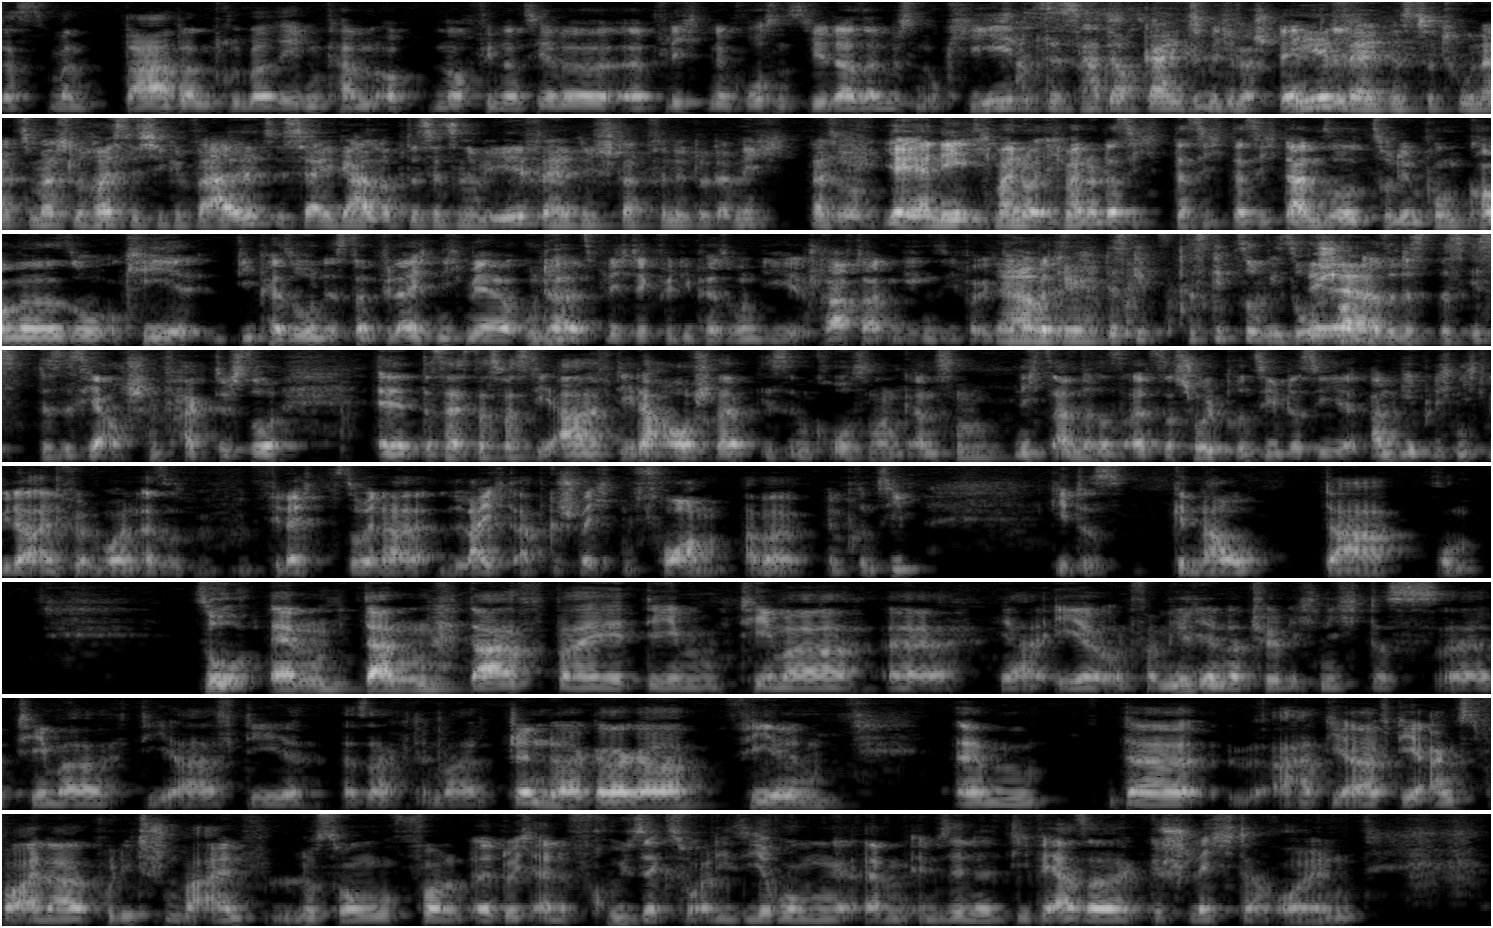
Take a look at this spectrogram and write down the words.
dass man da dann drüber reden kann, ob noch finanzielle äh, Pflichten im großen Stil da sein müssen. Okay, Das, das hat auch gar nichts mit dem. Eheverhältnis zu tun. Also zum Beispiel häusliche Gewalt ist ja egal, ob das jetzt in einem Eheverhältnis stattfindet oder nicht. Also Ja, ja, nee, ich meine nur, ich meine nur, dass ich, dass ich, dass ich dann so zu dem Punkt komme, so, okay, die Person ist dann vielleicht nicht mehr unterhaltspflichtig für die Person, die Straftaten gegen sie verübt Ja, hat. Aber okay. das, das gibt, das gibt sowieso Ja. schon. Also das, das ist, das ist ja auch schon faktisch so. Äh, Das heißt, das, was die AfD da aufschreibt, ist im Großen und Ganzen nichts anderes als das Schuldprinzip, das sie angeblich nicht wieder einführen wollen. Also vielleicht so in einer leicht abgeschwächten Form. Aber im Prinzip geht es genau darum. So, ähm, dann darf bei dem Thema äh, ja, Ehe und Familie natürlich nicht das äh, Thema, die AfD sagt immer Gender Gaga fehlen. Ähm, da hat die AfD Angst vor einer politischen Beeinflussung von, äh, durch eine Frühsexualisierung ähm, im Sinne diverser Geschlechterrollen.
